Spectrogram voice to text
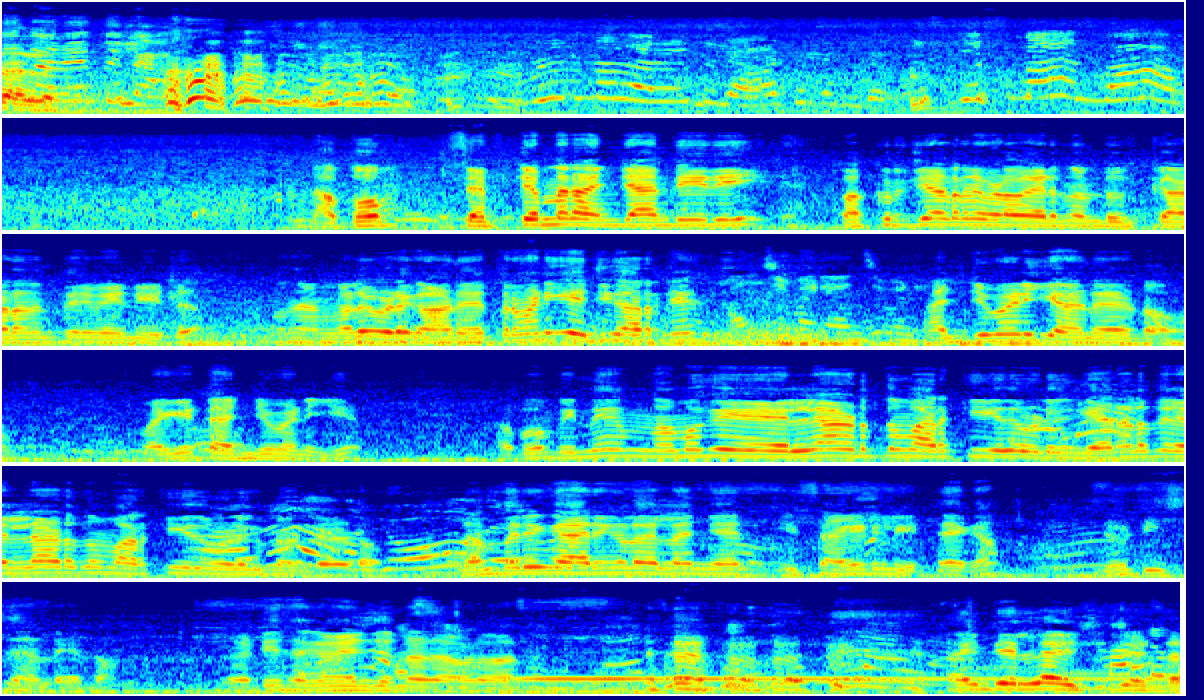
മഴ. അപ്പം സെപ്റ്റംബർ അഞ്ചാം തീയതി പക്രുചേട്ടൻ ഇവിടെ വരുന്നുണ്ട് ഉദ്ഘാടനത്തിന് വേണ്ടിയിട്ട്. അപ്പൊ ഞങ്ങൾ ഇവിടെ കാണും. എത്ര മണിക്ക് ചേച്ചി കറഞ്ഞ് അഞ്ചു മണിക്കാണ് കേട്ടോ. വൈകിട്ട് അഞ്ചു മണിക്ക്. അപ്പം പിന്നെ നമുക്ക് എല്ലായിടത്തും വർക്ക് ചെയ്ത് കൊടുക്കും. കേരളത്തിൽ എല്ലായിടത്തും വർക്ക് ചെയ്ത് കൊടുക്കുന്നുണ്ട് കേട്ടോ. നമ്പരും കാര്യങ്ങളും എല്ലാം ഞാൻ ഈ സൈഡിൽ ഇട്ടേക്കാം. നോട്ടീസ് ഉണ്ട് കേട്ടോ. നോട്ടീസ് ഒക്കെ മേടിച്ചിട്ടുണ്ടോ നമ്മൾ അതിന്റെ എല്ലാം ഇഷ്ടിട്ടുണ്ട്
